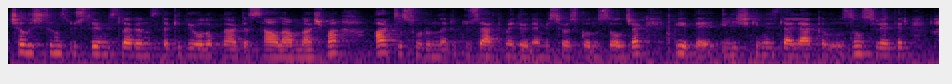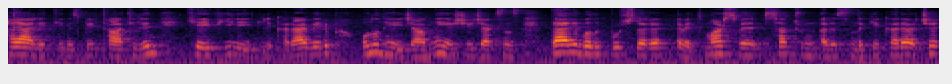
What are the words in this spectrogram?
Çalıştığınız üstlerinizle aranızdaki diyaloglarda sağlamlaşma, artı sorunları düzeltme dönemi söz konusu olacak. Bir de ilişkinizle alakalı uzun süredir hayal ettiğiniz bir tatilin keyfiyle ilgili karar verip onun heyecanını yaşayacaksınız. Değerli balık burçları, evet Mars ve Satürn arasındaki kare açı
